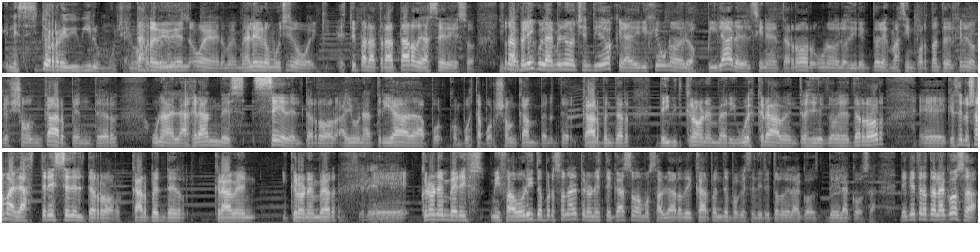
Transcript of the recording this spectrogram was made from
Necesito revivir muchísimo. Estás reviviendo, bueno, me, me alegro muchísimo. Estoy para tratar de hacer eso. Es una película de 1982 que la dirigió uno de los pilares del cine de terror, uno de los directores más importantes del género, que es John Carpenter, una de las grandes C del terror. Hay una triada por- compuesta por John Carpenter, Carpenter, David Cronenberg y Wes Craven, tres directores de terror, eh, que se lo llama las tres C del terror. Carpenter, Craven y Cronenberg. Eh, Cronenberg es mi favorito personal, pero en este caso vamos a hablar de Carpenter porque es el director de la, de la cosa. ¿De qué trata la cosa?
